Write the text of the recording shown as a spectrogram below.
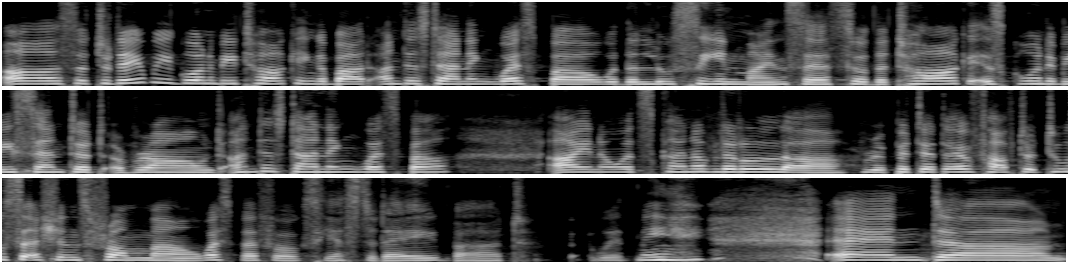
Uh, so today we're going to be talking about understanding Vespa with the Lucene mindset. So the talk is going to be centered around understanding Vespa. I know it's kind of a little uh, repetitive after two sessions from uh, Vespa folks yesterday, but with me. And uh,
